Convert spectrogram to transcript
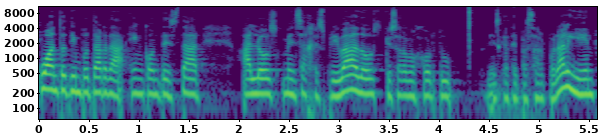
cuánto tiempo tarda en contestar a los mensajes privados, que eso a lo mejor tú tienes que hacer pasar por alguien.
